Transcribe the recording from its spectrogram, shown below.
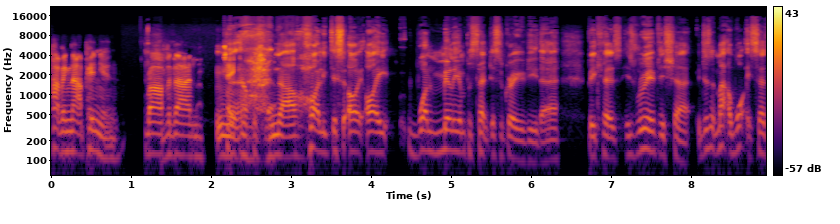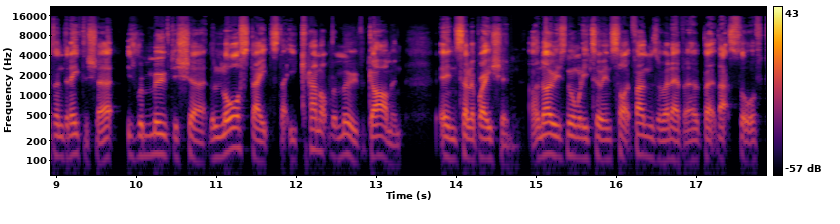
having that opinion rather than taking off his shirt. No, highly dis. I, I one million percent disagree with you there because he's removed his shirt. It doesn't matter what it says underneath the shirt. He's removed his shirt. The law states that you cannot remove a garment in celebration. I know he's normally to incite fans or whatever, but that's sort of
